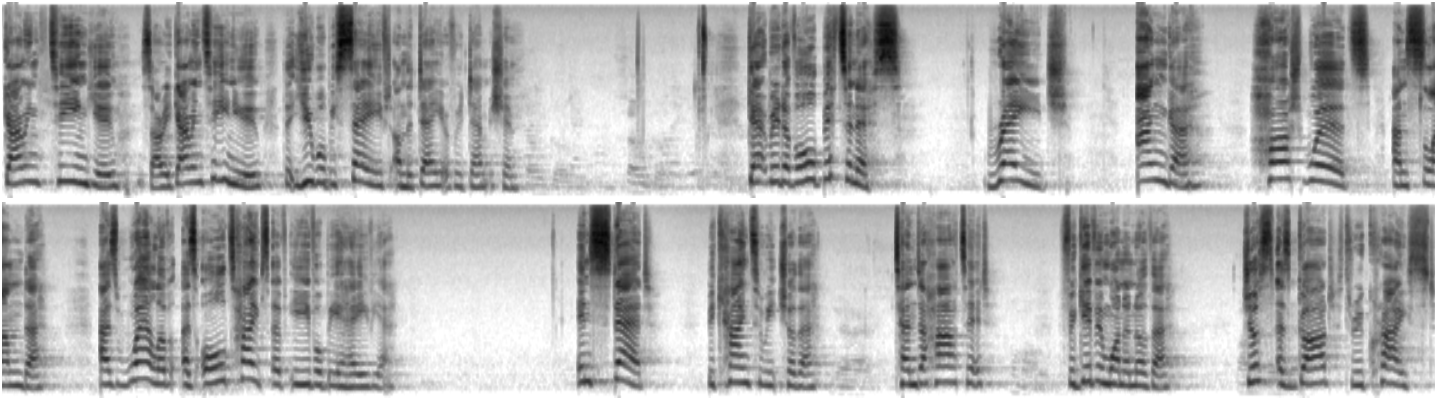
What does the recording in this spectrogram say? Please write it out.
guaranteeing you, sorry, guaranteeing you that you will be saved on the day of redemption. So so Get rid of all bitterness, rage, anger, harsh words, and slander as well as all types of evil behavior. Instead, be kind to each other, tender hearted, forgiving one another, just as God, through Christ,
